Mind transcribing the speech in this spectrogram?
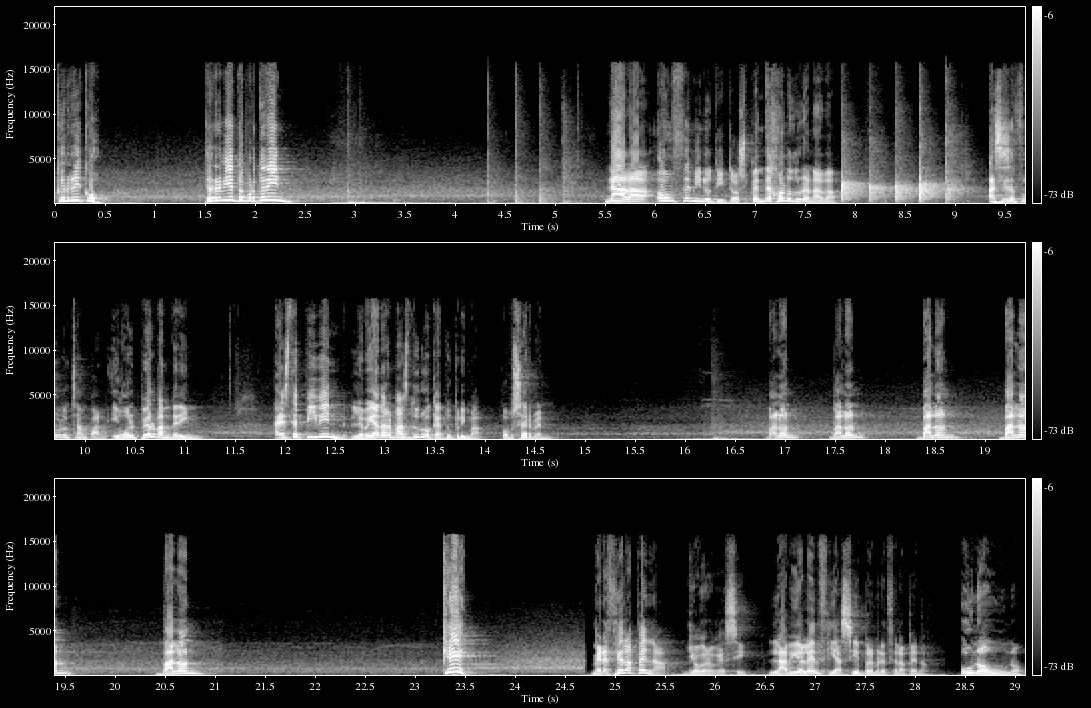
¡Qué rico! ¡Te reviento, porterín! Nada, 11 minutitos. Pendejo no dura nada. Así es el fútbol champán. Y golpeo el banderín. A este pibín le voy a dar más duro que a tu prima. Observen. Balón, balón, balón, balón, balón. ¿Qué? ¿Mereció la pena? Yo creo que sí. La violencia siempre merece la pena. 1-1.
